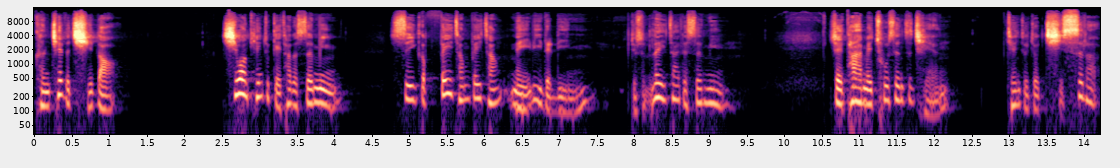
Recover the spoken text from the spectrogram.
恳切的祈祷，希望天主给她的生命是一个非常非常美丽的灵，就是内在的生命。所以她还没出生之前，天主就启示了。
